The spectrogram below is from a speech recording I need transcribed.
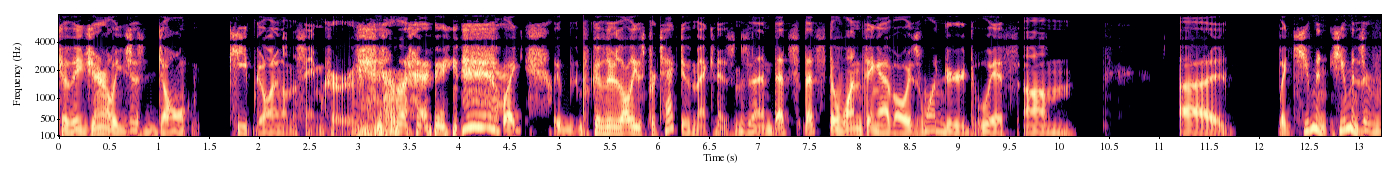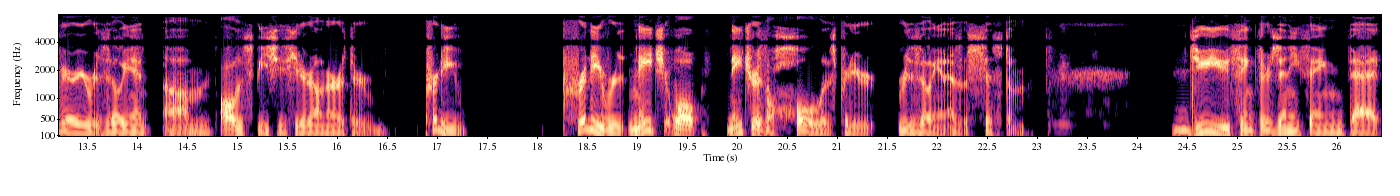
cause they generally just don't keep going on the same curve. You know what I mean? Like because there's all these protective mechanisms, and that's that's the one thing I've always wondered with um, uh, like human humans are very resilient. Um, all the species here on Earth are pretty pretty re- nature. Well, nature as a whole is pretty re- resilient as a system. Do you think there's anything that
